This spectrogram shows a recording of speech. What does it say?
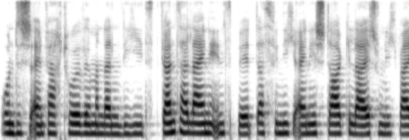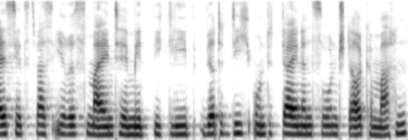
und es ist einfach toll, wenn man dann liest, ganz alleine ins Bett. Das finde ich eine starke Leistung. Ich weiß jetzt, was Iris meinte mit Big Leap, wird dich und deinen Sohn stärker machen.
